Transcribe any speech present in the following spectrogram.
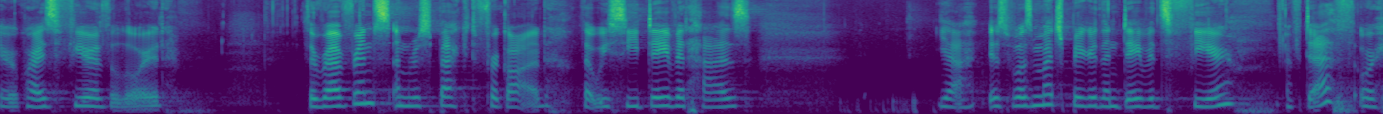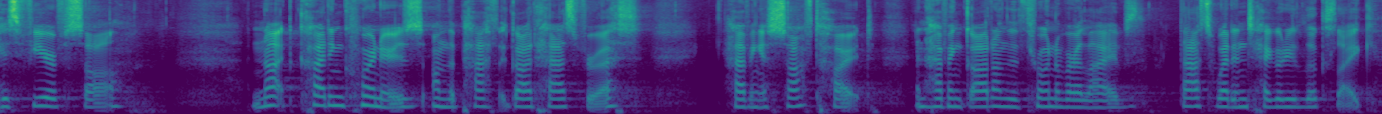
it requires fear of the Lord. The reverence and respect for God that we see David has yeah, it was much bigger than David's fear of death or his fear of Saul. Not cutting corners on the path that God has for us, having a soft heart, and having God on the throne of our lives. That's what integrity looks like.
